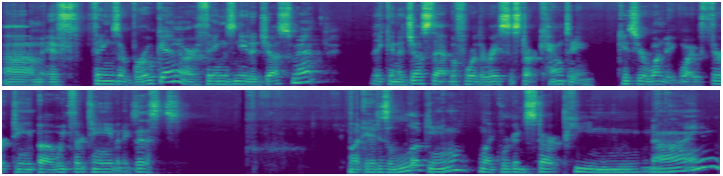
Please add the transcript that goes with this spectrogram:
um, if things are broken or things need adjustment, they can adjust that before the races start counting. In case you're wondering why 13, uh, week 13 even exists. But it is looking like we're going to start P9.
